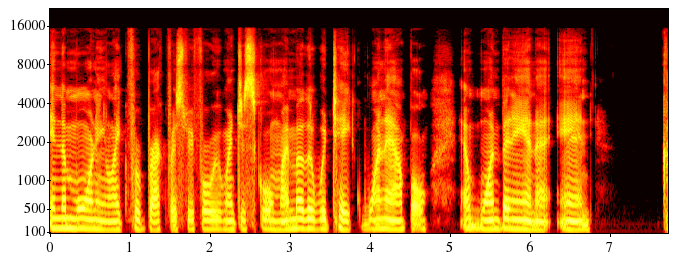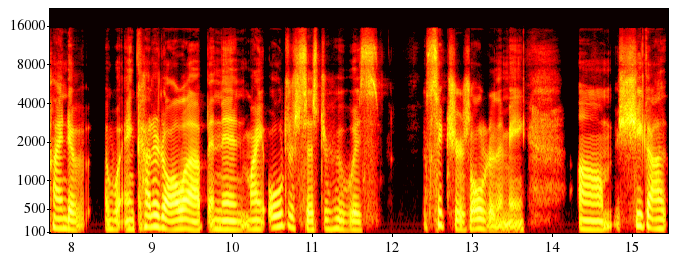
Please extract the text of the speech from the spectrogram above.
in the morning, like for breakfast before we went to school, my mother would take one apple and one banana and kind of and cut it all up. And then my older sister, who was six years older than me, um, she got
